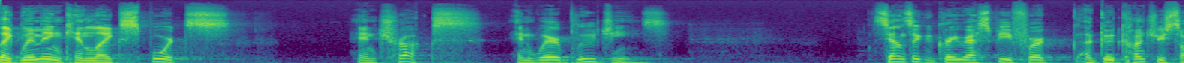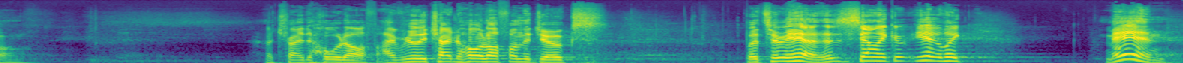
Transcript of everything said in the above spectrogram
Like women can like sports and trucks and wear blue jeans. Sounds like a great recipe for a good country song. I tried to hold off. I really tried to hold off on the jokes. But so yeah, does it sound like yeah, like man,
